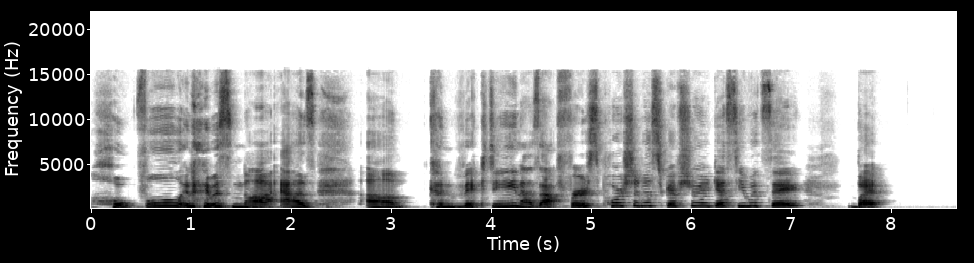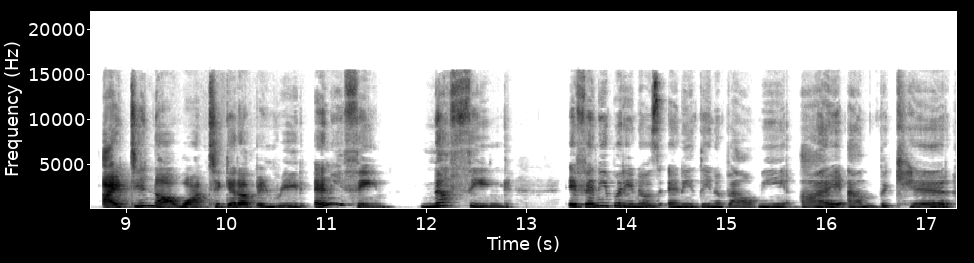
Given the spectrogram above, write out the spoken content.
hopeful and it was not as um, convicting as that first portion of scripture, I guess you would say. But I did not want to get up and read anything, nothing. If anybody knows anything about me, I am the kid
